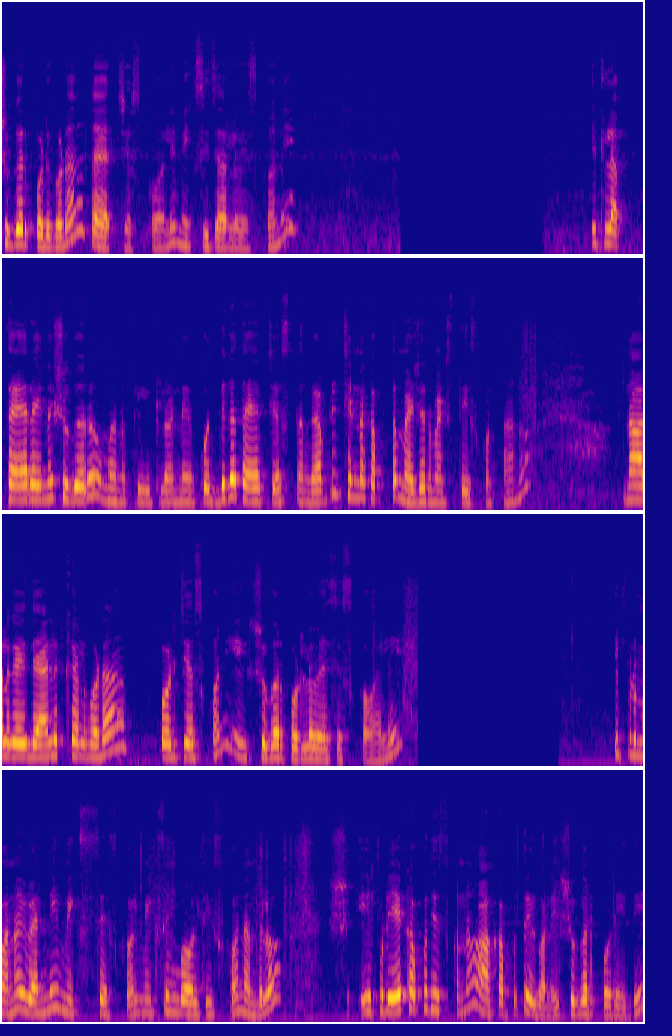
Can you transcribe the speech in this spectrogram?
షుగర్ పొడి కూడా తయారు చేసుకోవాలి. మిక్సీ జార్లో వేసుకొని. ఇట్లా తయారైన షుగరు మనకి ఇట్లా నేను కొద్దిగా తయారు చేస్తాను కాబట్టి చిన్న కప్తో మెజర్మెంట్స్ తీసుకుంటున్నాను. నాలుగైదు యాలక్కాయలు కూడా పొడి చేసుకొని షుగర్ పొడిలో వేసేసుకోవాలి. ఇప్పుడు మనం ఇవన్నీ మిక్స్ చేసుకోవాలి. మిక్సింగ్ బౌల్ తీసుకొని అందులో ఇప్పుడు ఏ కప్పు తీసుకున్నామో ఆ కప్పుతో ఇవ్వండి. షుగర్ పొడి ఇది.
